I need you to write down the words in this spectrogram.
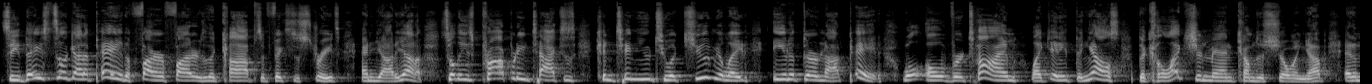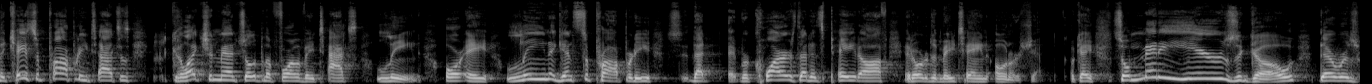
See, they still got to pay the firefighters and the cops and fix the streets and yada yada. So these property taxes continue to accumulate even if they're not paid. Well, over time, like anything else, the collection man comes to showing up. And in the case of property taxes, collection man shows up in the form of a tax lien or a lien against the property that requires that it's paid off in order to maintain ownership. Okay, so many years ago, there was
